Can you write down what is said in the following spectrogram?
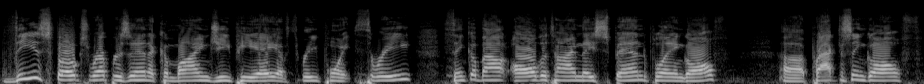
These folks represent a combined GPA of 3.3. Think about all the time they spend playing golf, uh, practicing golf,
